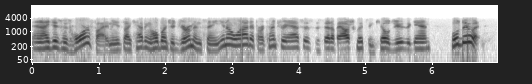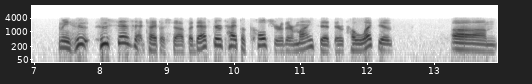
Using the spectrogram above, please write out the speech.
and I just was horrified. I mean, it's like having a whole bunch of Germans saying, "You know what? If our country asks us to set up Auschwitz and kill Jews again, we'll do it." I mean, who who says that type of stuff? But that's their type of culture, their mindset, their collective um,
